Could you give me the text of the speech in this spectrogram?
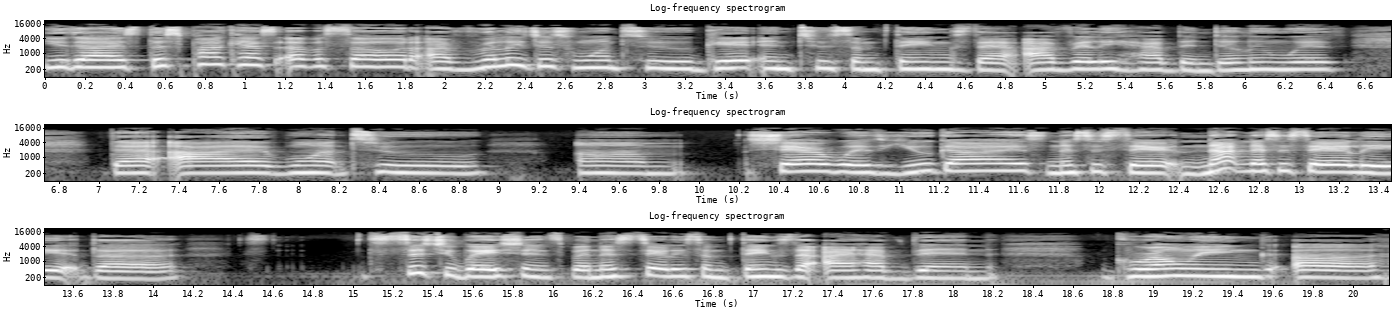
You guys, this podcast episode, I really just want to get into some things that I really have been dealing with that I want to um share with you guys necessary not necessarily the situations, but necessarily some things that I have been growing uh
